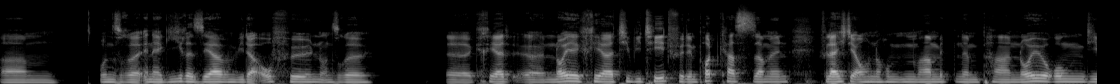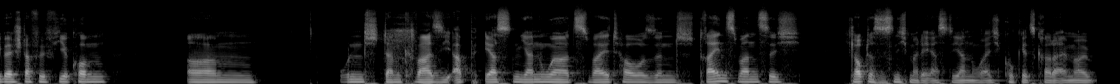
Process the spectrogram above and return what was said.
ähm, unsere Energiereserven wieder auffüllen, unsere äh, kreat äh, neue Kreativität für den Podcast sammeln, vielleicht ja auch noch mal mit ein paar Neuerungen, die bei Staffel 4 kommen. Ähm, und dann quasi ab 1. Januar 2023, ich glaube, das ist nicht mal der 1. Januar, ich gucke jetzt gerade einmal,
